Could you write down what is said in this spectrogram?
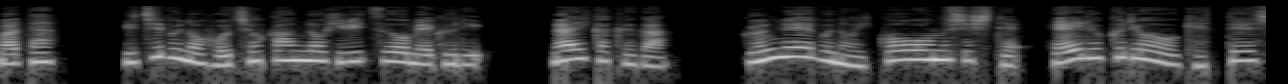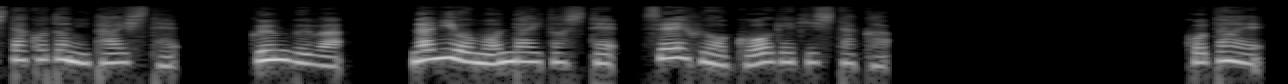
また、一部の補助艦の比率をめぐり、内閣が軍令部の意向を無視して兵力量を決定したことに対して、軍部は何を問題として政府を攻撃したか。答え。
